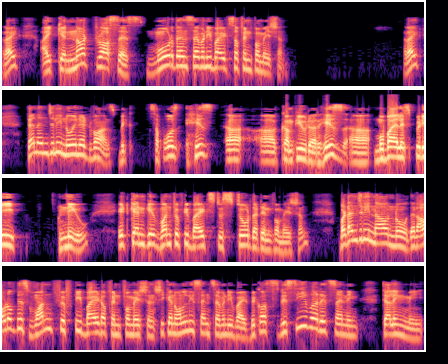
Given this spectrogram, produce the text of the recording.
right? I cannot process more than 70 bytes of information, right? Then Anjali know in advance, suppose his uh, uh, computer, his uh, mobile is pretty new, it can give 150 bytes to store that information. But Anjali now know that out of this 150 byte of information, she can only send 70 byte because receiver is sending, telling me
